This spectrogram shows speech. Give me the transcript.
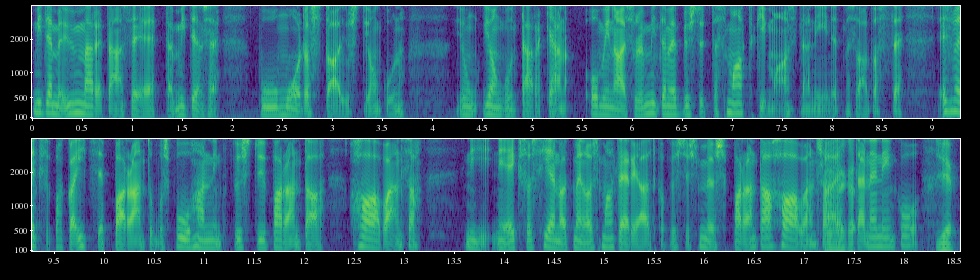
miten me ymmärretään se, että miten se puu muodostaa just jonkun, jon- jonkun tärkeän ominaisuuden, miten me pystyttäisiin matkimaan sitä niin, että me saataisiin se, esimerkiksi vaikka itse parantumus, puuhan niin pystyy parantaa haavansa, niin, niin eikö se olisi hienoa, että meillä olisi materiaalit, jotka pystyisi myös parantaa haavansa, on aika- että ne niin kuin Jep.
